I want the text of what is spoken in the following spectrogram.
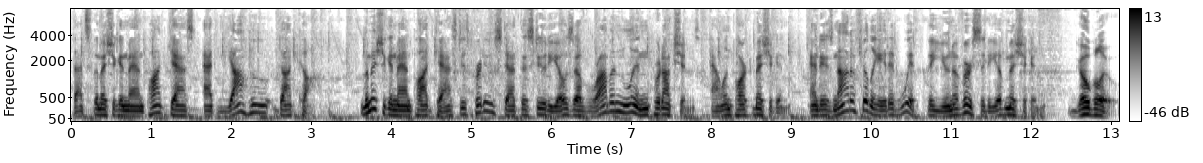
That's the Michigan Man Podcast at yahoo.com. The Michigan Man Podcast is produced at the studios of Robin Lynn Productions, Allen Park, Michigan, and is not affiliated with the University of Michigan. Go Blue!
